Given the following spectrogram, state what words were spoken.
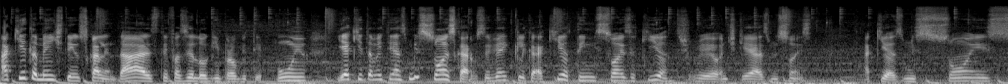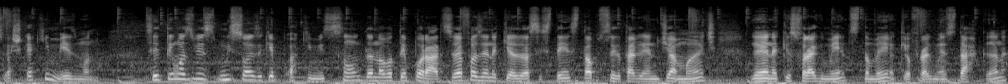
Aqui também a gente tem os calendários, tem fazer login para obter punho e aqui também tem as missões, cara. Você vem clicar aqui, ó, tem missões aqui, ó. Deixa eu ver onde que é as missões. Aqui, ó, as missões, acho que é aqui mesmo, mano. Você tem umas missões aqui, aqui, missão da nova temporada. Você vai fazendo aqui as assistências, tal, você tá ganhando diamante, ganhando aqui os fragmentos também, aqui é o fragmentos da arcana.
